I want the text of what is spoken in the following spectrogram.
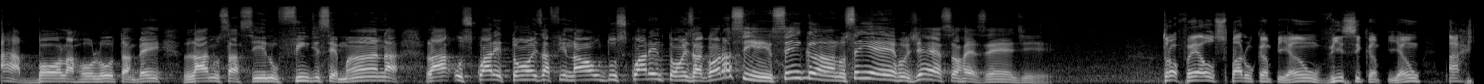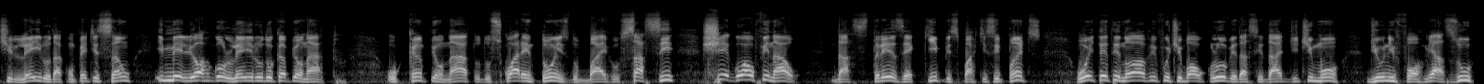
A bola rolou também lá no Saci no fim de semana. Lá os quarentões, a final dos quarentões. Agora sim, sem engano, sem erro, Gerson Rezende. Troféus para o campeão, vice-campeão, artilheiro da competição e melhor goleiro do campeonato. O campeonato dos quarentões do bairro Saci chegou ao final. Das 13 equipes participantes, o 89 Futebol Clube da cidade de Timon, de uniforme azul,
